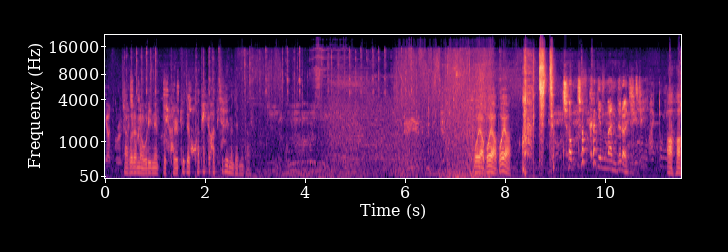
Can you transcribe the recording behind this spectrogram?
연구를 자 그러면 우리는 그 별빛을 더 타타타 필요합니다. 튀기면 됩니다. 뭐야 뭐야 뭐야. 아 진짜. 촉촉하게 만들어지지. 지진 활동이 아하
